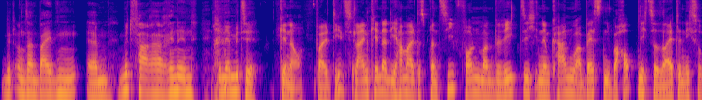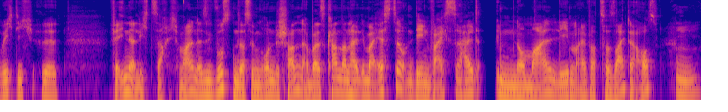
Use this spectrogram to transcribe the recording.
mit unseren beiden ähm, Mitfahrerinnen in der Mitte. Genau, weil die, kleinen Kinder, die haben halt das Prinzip von, man bewegt sich in einem Kanu am besten überhaupt nicht zur Seite, nicht so richtig äh, verinnerlicht, sag ich mal. Ne? Sie wussten das im Grunde schon, aber es kamen dann halt immer Äste und den weichst du halt im normalen Leben einfach zur Seite aus. Mhm.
